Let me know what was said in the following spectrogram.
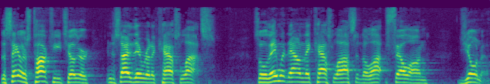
the sailors talked to each other and decided they were going to cast lots. So they went down and they cast lots, and the lot fell on Jonah.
